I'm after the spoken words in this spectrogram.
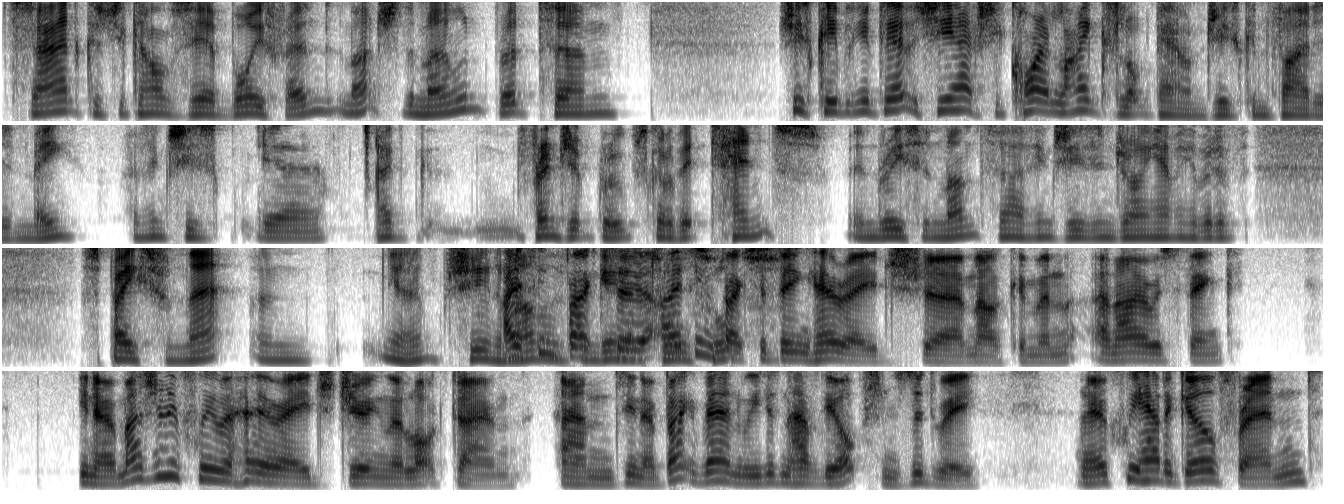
sad because she can't see her boyfriend much at the moment, but um, she's keeping it together. She actually quite likes lockdown. She's confided in me. I think she's yeah. Had, friendship groups got a bit tense in recent months, and I think she's enjoying having a bit of space from that. And you know, she and her I think back to, I think sorts. back to being her age, uh, Malcolm, and, and I always think, you know, imagine if we were her age during the lockdown, and you know, back then we didn't have the options, did we? You know, if we had a girlfriend,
